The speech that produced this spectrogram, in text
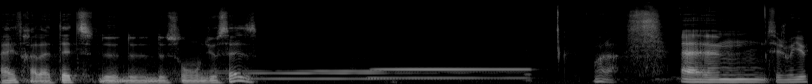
à être à la tête de son diocèse. Voilà. Euh, c'est joyeux.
